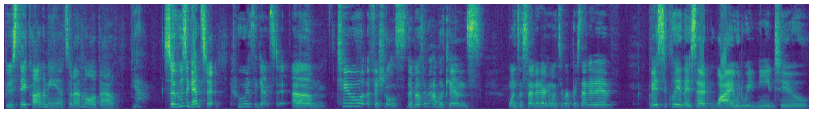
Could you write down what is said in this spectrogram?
Boost the economy. That's what I'm all about. Yeah. So who's against it? Who is against it? Um, two officials. They're both Republicans. One's a senator and one's a representative. Basically, they said, why would we need to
